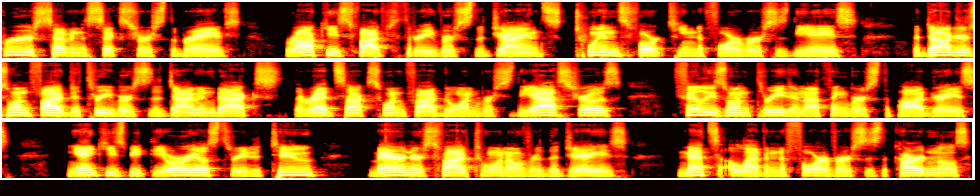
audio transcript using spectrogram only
Brewers 7 to 6 versus the Braves, Rockies 5 to 3 versus the Giants, Twins 14 to 4 versus the A's. The Dodgers won 5 to 3 versus the Diamondbacks. The Red Sox won 5 to 1 versus the Astros. Phillies won 3 to nothing versus the Padres. Yankees beat the Orioles 3 to 2. Mariners 5 to 1 over the Jays. Mets 11 to 4 versus the Cardinals.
